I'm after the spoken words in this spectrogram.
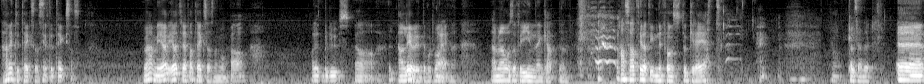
Han är inte i Texas. Heter Texas. Ja, men jag, jag har träffat Texas någon gång. Ja. Var det ett brus? Ja, han lever inte fortfarande. Nej. Nej. men han var så fin den katten. Han satt hela tiden i fönstret och grät. Kalsender. Eh,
